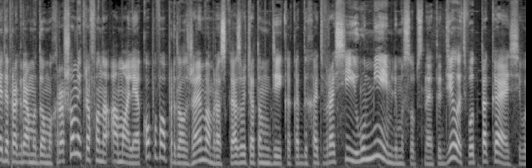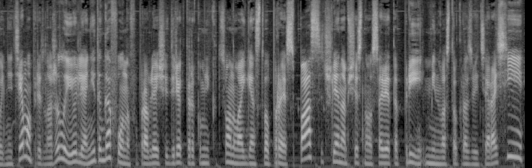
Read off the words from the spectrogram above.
Это программа «Дома хорошо». Микрофона Амалия Акопова. Продолжаем вам рассказывать о том, где и как отдыхать в России. Умеем ли мы, собственно, это делать? Вот такая сегодня тема. Предложил ее Леонид Агафонов, управляющий директор коммуникационного агентства «Пресс-пас», член общественного совета при Минвосток развития России.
